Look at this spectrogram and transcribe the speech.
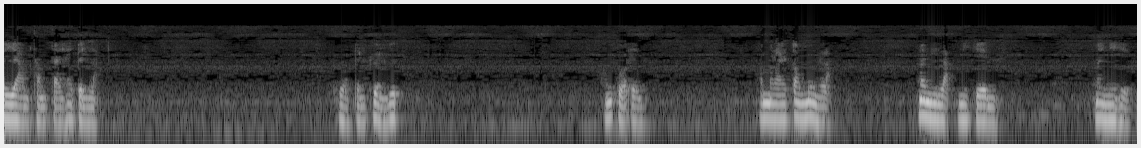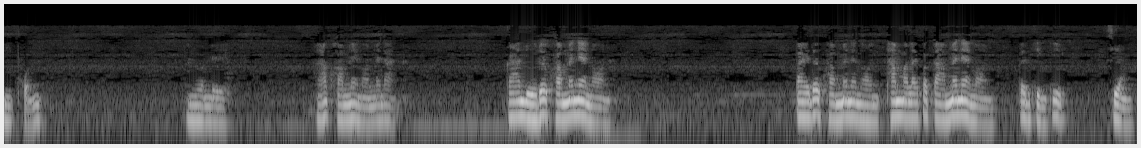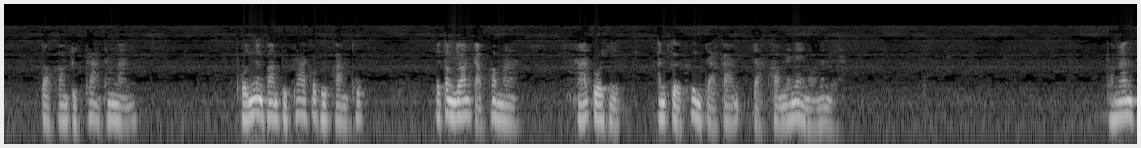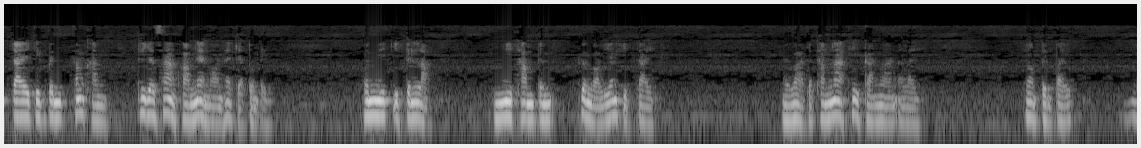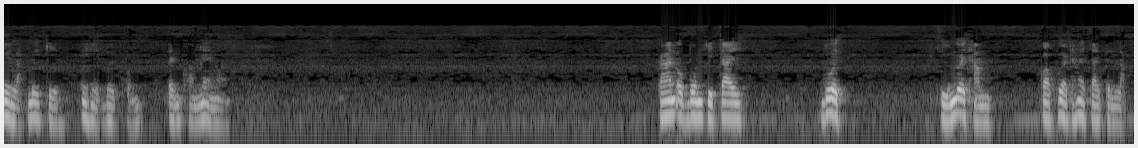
พยายามทำใจให้เป็นหลัก เพื่อเป็นเครื่องยึดของตัวเองทำอะไรต้องมุ่งหลัก ไม่มีหลักมีเกณฑ์ ไม่มีเหตุมีผล มันวนเลยหาความแน่นอนไม่ได้ การอยู่ด้วยความไม่แน่นอน ไปด้วยความไม่แน่นอนทำอะไรก็ตามไม่แน่นอน เป็นสิ่งที่เสี่ยงต่อความผิดพลาดทั้งนั้น ผลของความผิดพลาดก็คือความทุกข์จะต้องย้อนกลับเข้ามา หาตัวเหตุ อันเกิดขึ้นจากการจากความไม่แน่นอนนั่นแหละเพราะงั้นใจจึงเป็นสำคัญที่จะสร้างความแน่นอนให้แก่ตนเองคนมีจิตเป็นหลัก มีธรรมเป็นเครื่องหล่อเลี้ยงจิตใจ ไม่ว่าจะทำหน้าที่การงานอะไรย่อมเป็นไปด้วยหลักด้วยเกณฑ์ด้วยเหตุด้วยผลเป็นความแน่นอน การอบรมจิตใจด้วยศีลด้วยธรรม ก็เพื่อจะให้ใจเป็นหลัก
